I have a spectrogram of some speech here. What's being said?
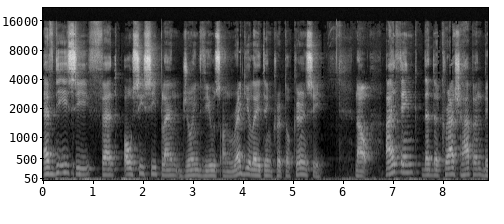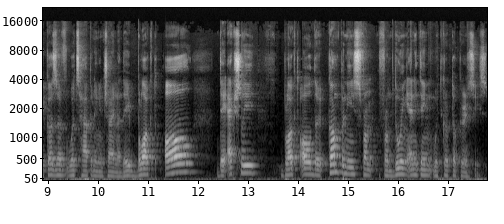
FDIC, Fed, OCC plan joint views on regulating cryptocurrency. Now, I think that the crash happened because of what's happening in China. They blocked all, they actually blocked all the companies from, from doing anything with cryptocurrencies.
